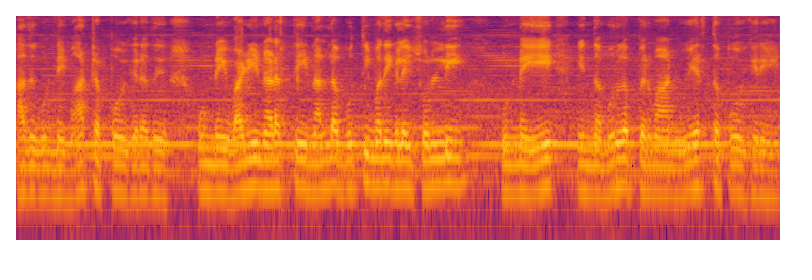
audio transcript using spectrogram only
அது உன்னை மாற்றப் போகிறது. உன்னை வழி நடத்தி நல்ல புத்திமதிகளை சொல்லி உன்னை இந்த முருகப்பெருமான் உயர்த்தப் போகிறேன்.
